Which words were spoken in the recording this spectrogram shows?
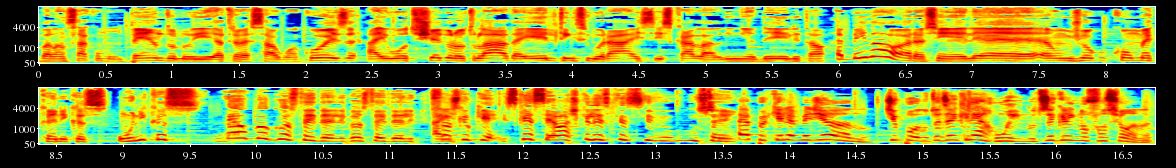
balançar como um pêndulo e atravessar alguma coisa. Aí o outro chega do outro lado, aí ele tem que segurar e você escala a linha dele e tal. É bem da hora, assim. Ele é, é um jogo com mecânicas únicas. Eu, eu gostei dele, gostei dele. Só Aí- que o quê? Esqueci, eu acho que ele é esquecível. Não sei. É porque ele é mediano. Tipo, não tô dizendo que ele é ruim, não tô dizendo que ele não funciona.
